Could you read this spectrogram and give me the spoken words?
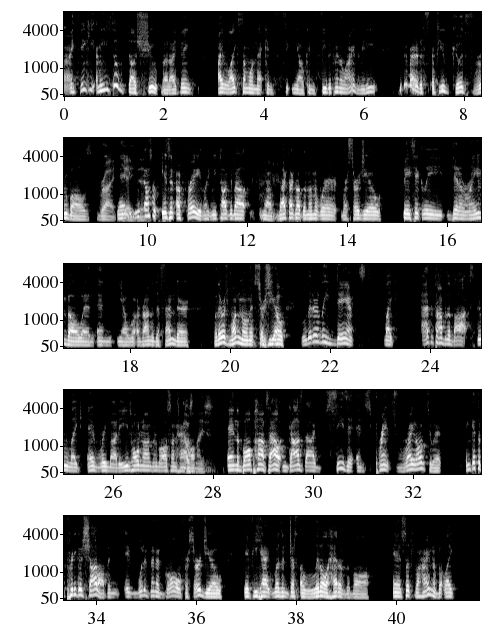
I think he I mean he still does shoot, but I think I like someone that can you know can feed between the lines. I mean he he provided a few good through balls, Right. and yeah, he he also isn't afraid. Like we talked about, you know, Zach talked about the moment where where Sergio basically did a rainbow and and you know around the defender. Well, there was one moment Sergio literally danced like at the top of the box through like everybody. He's holding on to the ball That somehow was nice. and the ball pops out, and Gazdag sees it and sprints right onto it and gets a pretty good shot off. And it would have been a goal for Sergio if he had wasn't just a little ahead of the ball and it slips behind him. But like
